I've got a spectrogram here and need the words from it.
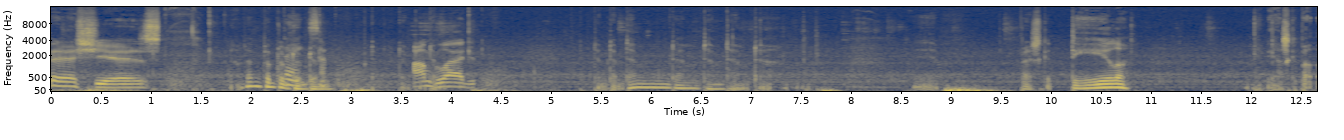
There she is. Dum, dum, dum, dum, Thanks. dum, I'm dum, glad you... Dum dum dum dum dum dum dum. Yeah. Prescott deal. Maybe ask about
